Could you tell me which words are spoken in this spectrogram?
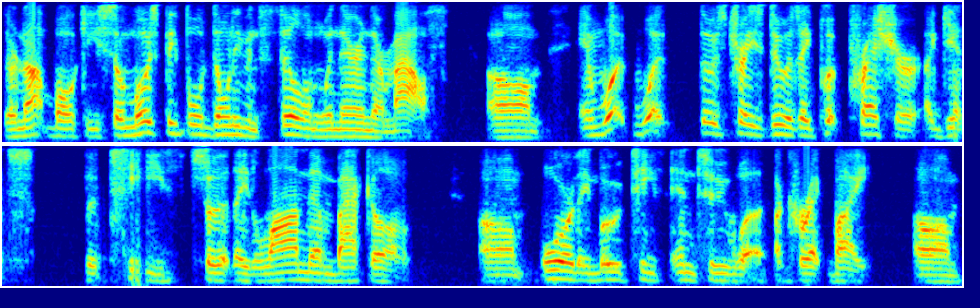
they're not bulky, so most people don't even feel them when they're in their mouth. Um, and what what those trays do is they put pressure against the teeth so that they line them back up, um, or they move teeth into a, a correct bite. Um,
